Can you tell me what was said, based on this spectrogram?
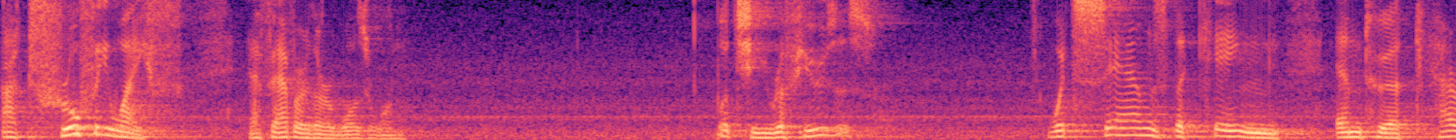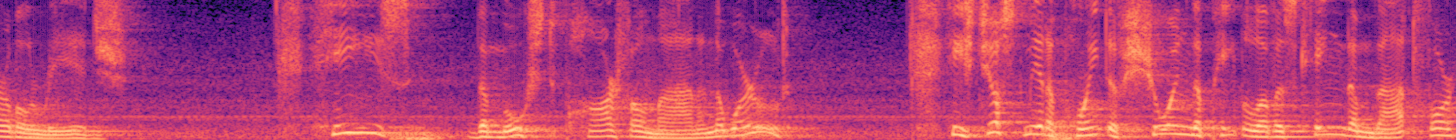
a trophy wife if ever there was one. But she refuses, which sends the king into a terrible rage. He's the most powerful man in the world. He's just made a point of showing the people of his kingdom that for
